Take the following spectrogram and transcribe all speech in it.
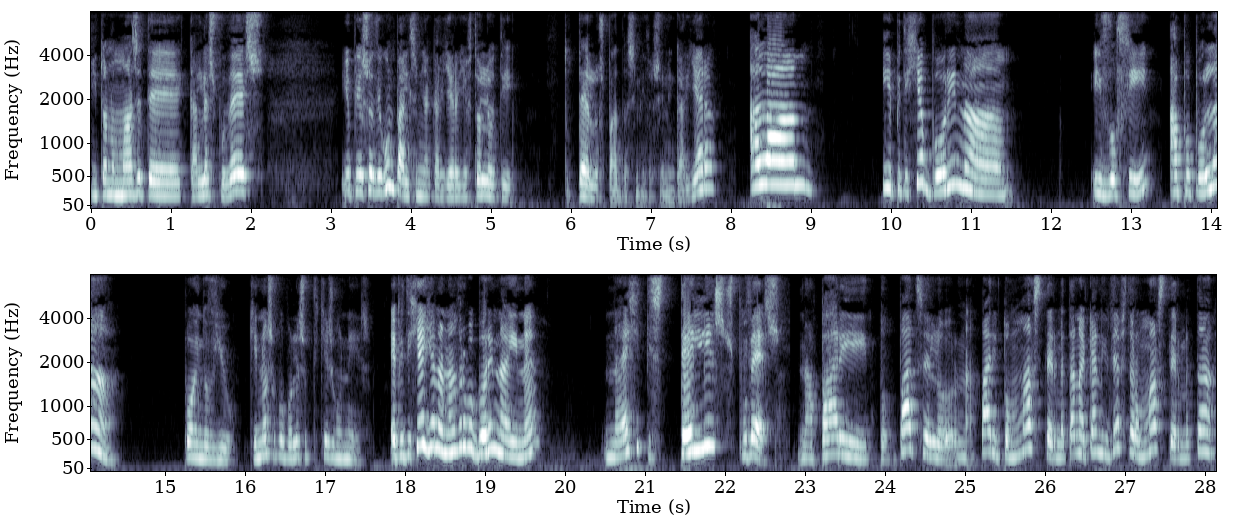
είτε ονομάζεται καλές σπουδές, οι οποίες οδηγούν πάλι σε μια καριέρα, γι' αυτό λέω ότι το τέλος πάντα συνήθως είναι η καριέρα, αλλά η επιτυχία μπορεί να ειδωθεί από πολλά point of view, κοινώς από πολλές οπτικές γωνίες. Επιτυχία για έναν άνθρωπο μπορεί να είναι να έχει τις τέλειες σπουδές να πάρει το bachelor, να πάρει το master, μετά να κάνει δεύτερο master, μετά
